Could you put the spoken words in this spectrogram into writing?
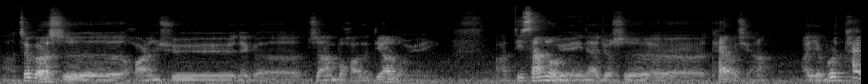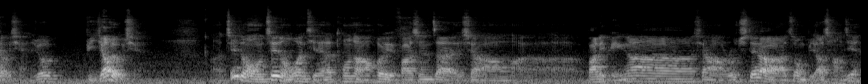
啊，这个是华人区那个治安不好的第二种原因啊。第三种原因呢，就是太有钱了啊，也不是太有钱，就比较有钱啊。这种这种问题呢，通常会发生在像呃巴里平啊、像 Rochdale 啊这种比较常见。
